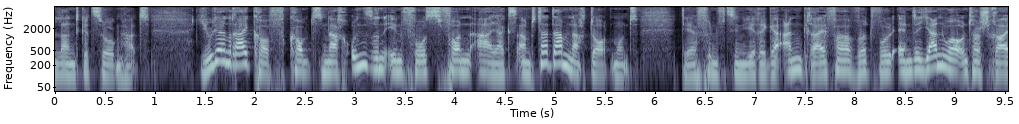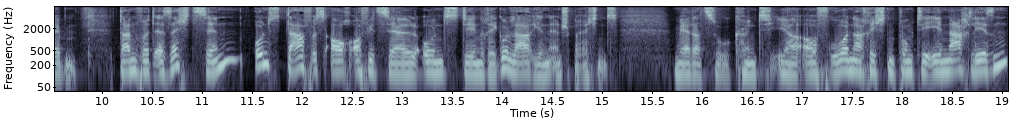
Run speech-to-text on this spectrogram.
an Land gezogen hat. Julian Reikhoff kommt nach unseren Infos von Ajax Amsterdam nach Dortmund. Der 15-jährige Angreifer wird wohl Ende Januar unterschreiben. Dann wird er 16 und darf es auch offiziell und den Regularien entsprechend. Mehr dazu könnt ihr auf ruhrnachrichten.de nachlesen.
